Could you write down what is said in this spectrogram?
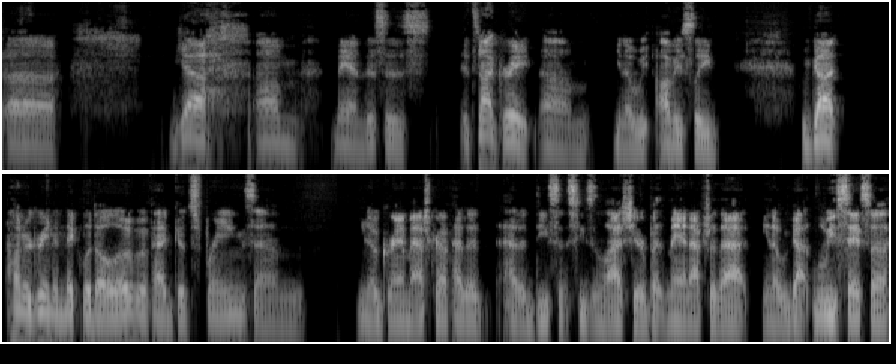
Uh, yeah, um, man, this is it's not great. Um, you know, we obviously we've got Hunter Greene and Nick Lodolo who have had good springs. Um, you know, Graham Ashcraft had a had a decent season last year, but man, after that, you know, we've got Luis Cessa,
